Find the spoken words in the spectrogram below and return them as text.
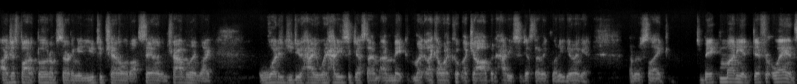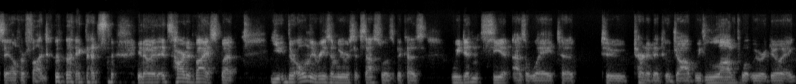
I just bought a boat. I'm starting a YouTube channel about sailing and traveling. Like, what did you do? How do, what, how do you suggest I, I make money? Like, I want to quit my job and how do you suggest I make money doing it? I'm just like, make money a different way and sail for fun. like that's, you know, it, it's hard advice, but you, the only reason we were successful is because we didn't see it as a way to to turn it into a job. We loved what we were doing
